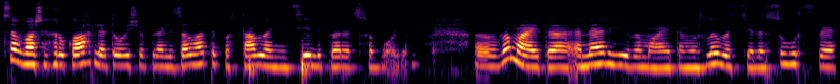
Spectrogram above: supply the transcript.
Все в ваших руках для того, щоб реалізувати поставлені цілі перед собою. Е, Ви маєте енергію, ви маєте можливості, ресурси.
